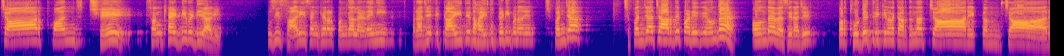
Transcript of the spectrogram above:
4 5 6 ਸੰਖਿਆ ਏਡੀ ਵੱਡੀ ਆ ਗਈ। ਤੁਸੀਂ ਸਾਰੀ ਸੰਖਿਆ ਨਾਲ ਪੰਗਾ ਲੈਣਾ ਹੀ ਨਹੀਂ। ਰਾਜੇ, ਇਕਾਈ ਤੇ ਦਹਾਈ ਤੋਂ ਕਿਹੜੀ ਬਣਾਏ? 56 56 4 ਦੇ ਪੜੇ ਤੇ ਆਉਂਦਾ ਆਉਂਦਾ ਵੈਸੇ ਰਾਜੇ, ਪਰ ਤੁਹਾਡੇ ਤਰੀਕੇ ਨਾਲ ਕਰ ਦਿੰਦਾ 4 ਏਕਮ 4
